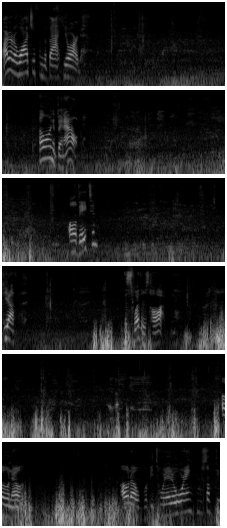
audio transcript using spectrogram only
I got to watch it from the backyard. How long it been out? All day, Tim? Yeah. This weather's hot. Oh no. Oh no, would be tornado warning or something?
